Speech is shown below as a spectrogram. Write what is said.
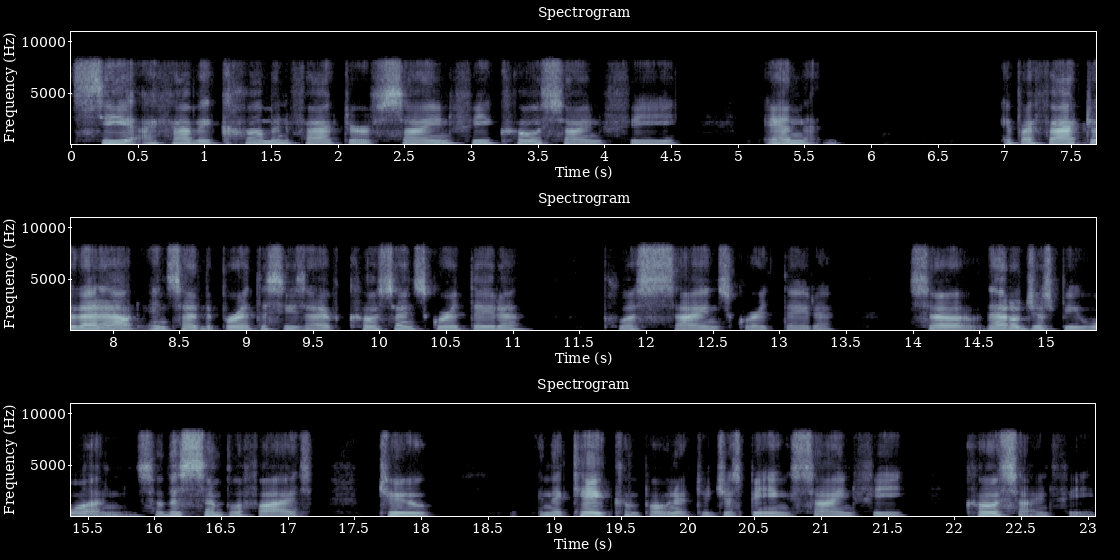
see, I have a common factor of sine phi cosine phi. And if I factor that out, inside the parentheses, I have cosine squared theta plus sine squared theta. So that'll just be 1. So this simplifies to, in the k component, to just being sine phi cosine phi.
